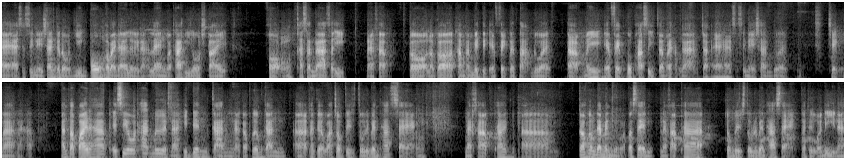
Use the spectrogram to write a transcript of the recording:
air assassination กระโดดยิงโป้งเข้าไปได้เลยนะ แรงกว่าท่า hero strike ของคาซันดราซะอีกนะครับ ก็แล้วก็ทำให้ไม่ติดเอฟเฟกต่างๆ ด้วยอ่าไม่เอฟเฟกพวกพาสซีจะไม่ทำงานจาก air assassination ด้วยเจ๋งมากนะครับ อันต่อไปนะครับ SEO ธาตุมืดนะ Hidden กันนะก็เพิ่มกันอ่าถ้าเกิดว่าโจมตีศัตรูที่เป็นธาตุแสงนะครับถ้าอ่าก็เพิ่มได้เป็นหนึ่งร้อยเปอร์เซ็นต์นะครับถ้าโจมตีศัตรูที่เป็นธาตุแสงก็ถือว่าดีนะ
